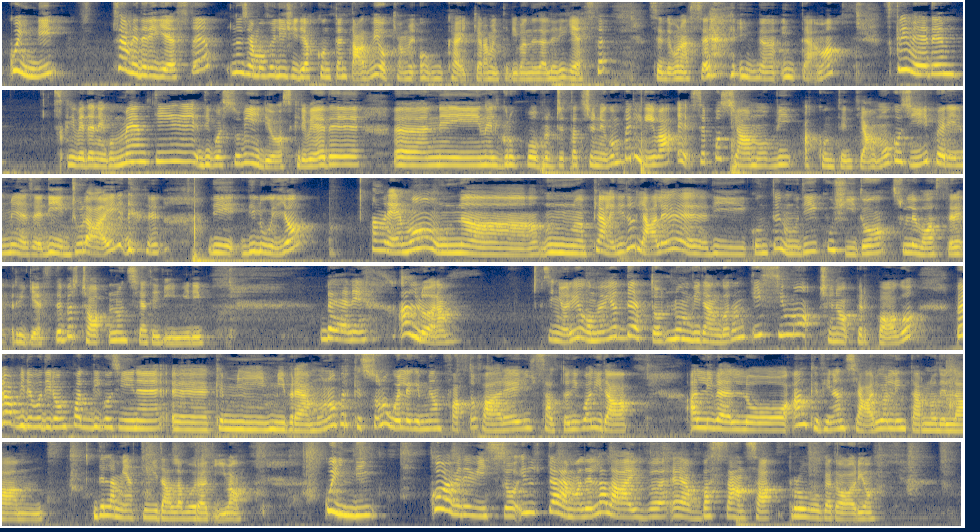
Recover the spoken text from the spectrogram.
Quindi, se avete richieste, noi siamo felici di accontentarvi, ok, chiaramente dipende dalle richieste, se devono essere in, in tema. Scrivete Scrivete nei commenti di questo video, scrivete eh, nei, nel gruppo progettazione competitiva e se possiamo vi accontentiamo. Così per il mese di July, di, di luglio, avremo un, un, piano editoriale di contenuti cucito sulle vostre richieste, perciò non siate timidi. Bene, allora, signori, io come vi ho detto non vi tengo tantissimo, ce n'ho per poco. Però vi devo dire un po' di cosine eh, che mi, mi premono perché sono quelle che mi hanno fatto fare il salto di qualità a livello anche finanziario all'interno della, della mia attività lavorativa. Quindi, come avete visto, il tema della live è abbastanza provocatorio.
